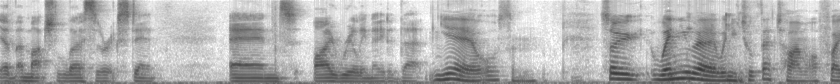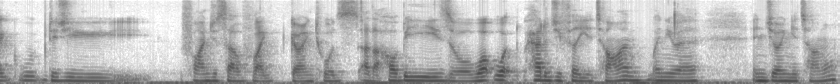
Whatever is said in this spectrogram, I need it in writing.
a, a much lesser extent and i really needed that Yeah, awesome. So when you uh, when you took that time off, like, did you find yourself like going towards other hobbies, or what? What? How did you fill your time when you were enjoying your time off?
